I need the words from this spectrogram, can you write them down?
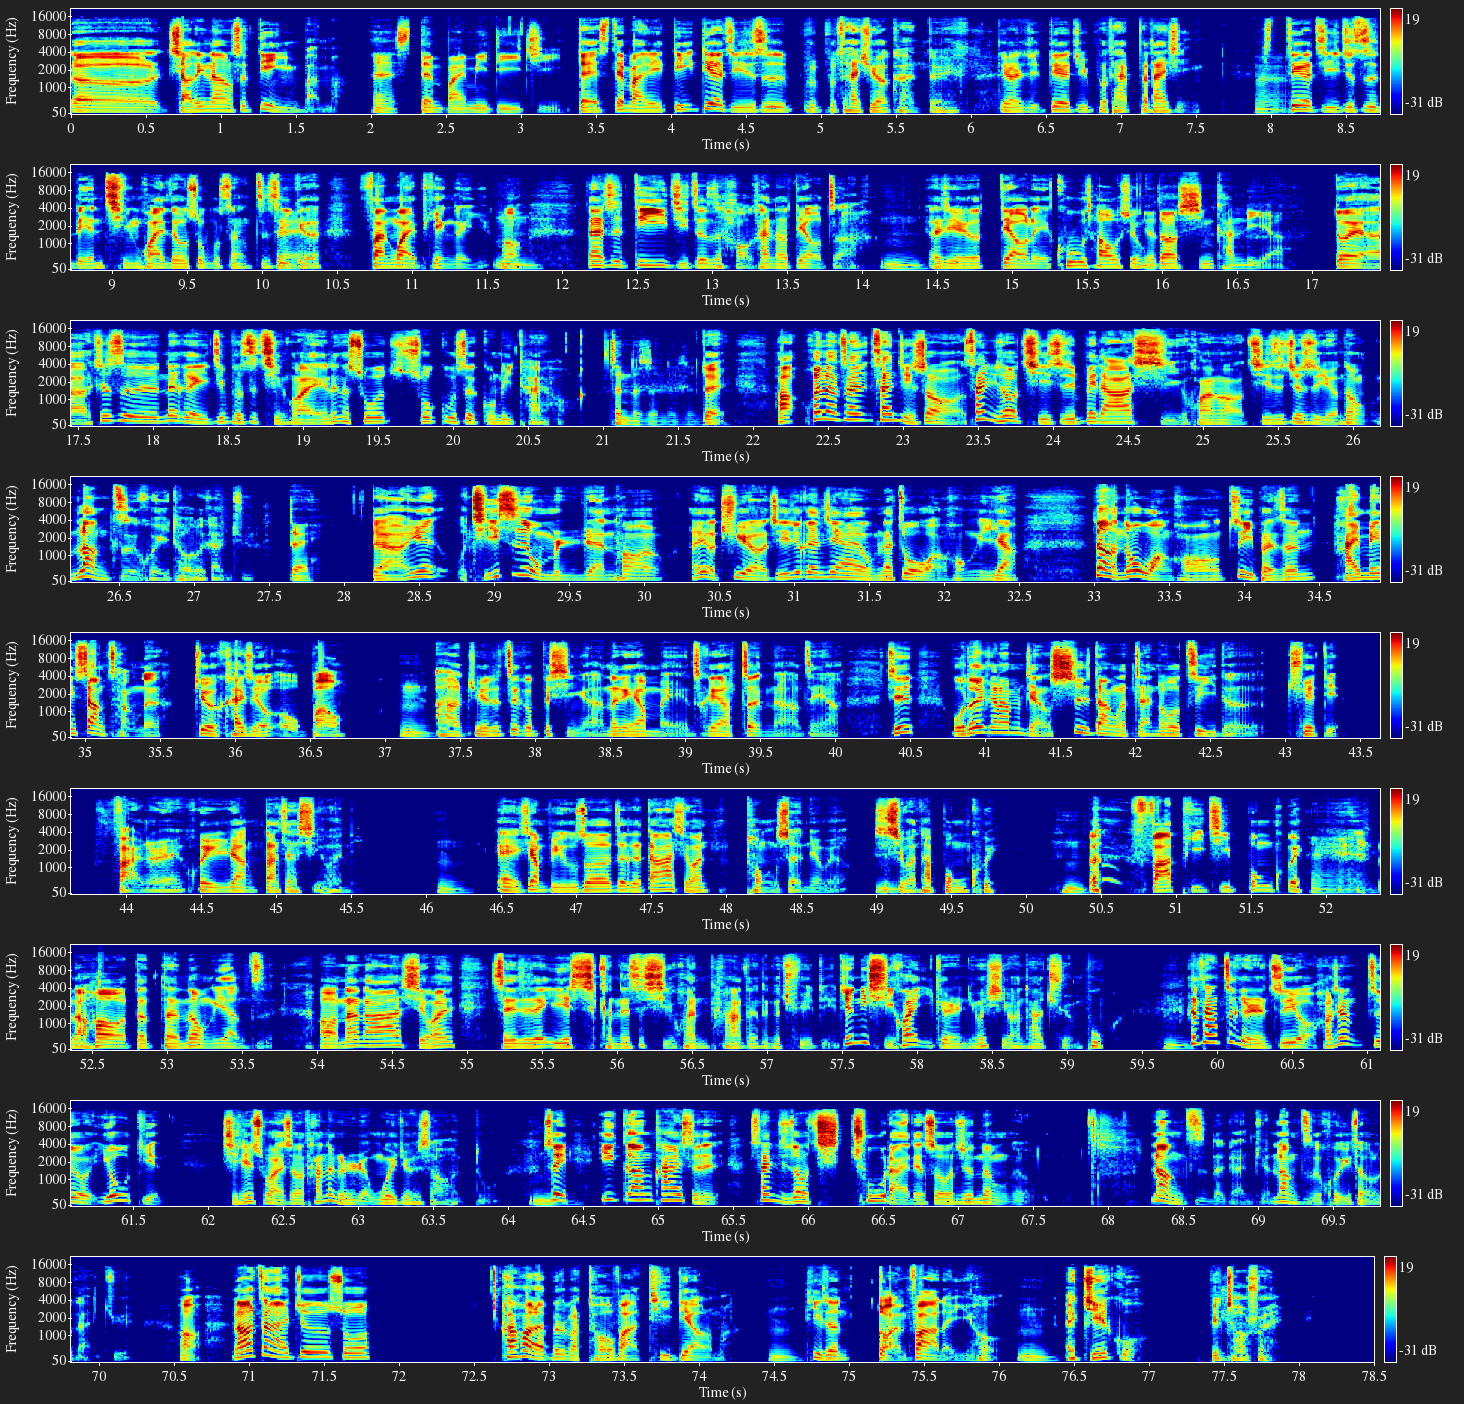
呃，小叮当是电影版嘛？嗯，Stand by Me 第一集，对，Stand by Me 第第二集是不不太需要看，对，第二集第二集不太不太行。嗯，第二集就是连情怀都说不上，只是一个番外篇而已哦。但是第一集真是好看到掉渣，嗯，而且又掉泪，哭超凶，有到心坎里啊。对啊，就是那个已经不是情怀，那个说说故事的功力太好了，真的真的真的。对，好，回到三三井寿，三井寿其实被大家喜欢哦，其实就是有那种浪子回头的感觉。对对啊，因为我其实我们人哈很有趣哦，其实就跟现在我们在做网红一样，像很多网红自己本身还没上场呢，就开始有偶包。嗯啊，觉得这个不行啊，那个要美，这个要正啊，这样。其实我都会跟他们讲，适当的展露自己的缺点，反而会让大家喜欢你。嗯，哎，像比如说这个，大家喜欢统神有没有？是喜欢他崩溃，嗯，发脾气崩溃，然后的的那种样子。哦，那大家喜欢谁谁谁，也可能是喜欢他的那个缺点。就你喜欢一个人，你会喜欢他全部。嗯，可是当这个人只有好像只有优点。显现出来的时候，他那个人味就会少很多。所以一刚开始三井寿出来的时候，就那种浪子的感觉，浪子回头的感觉哦。然后再来就是说，他后来不是把头发剃掉了嘛？嗯，剃成短发了以后，嗯，哎，结果变超帅，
